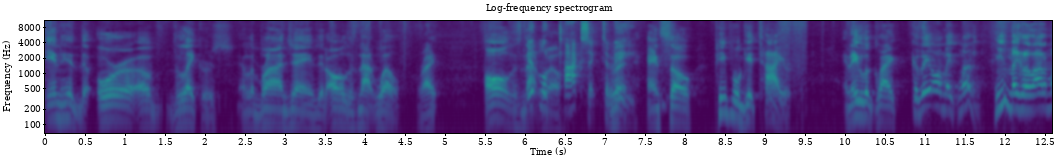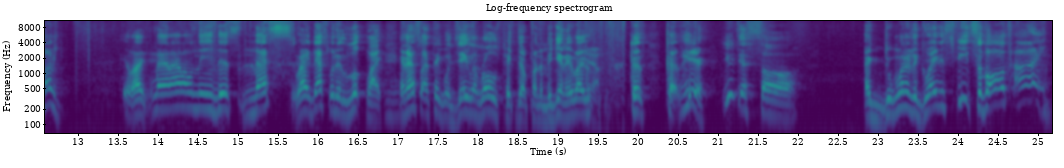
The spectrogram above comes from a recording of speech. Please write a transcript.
in his, the aura of the Lakers and LeBron James, that all is not well, right? All is not well. it looked well. toxic to Right. me. And so people get tired, and they look like because they all make money. He's making a lot of money. You're like, man, I don't need this mess, right? That's what it looked like, mm-hmm. and that's what I think what Jalen Rose picked up from the beginning. Like, Yeah. because cause here you just saw a, one of the greatest feats of all time.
